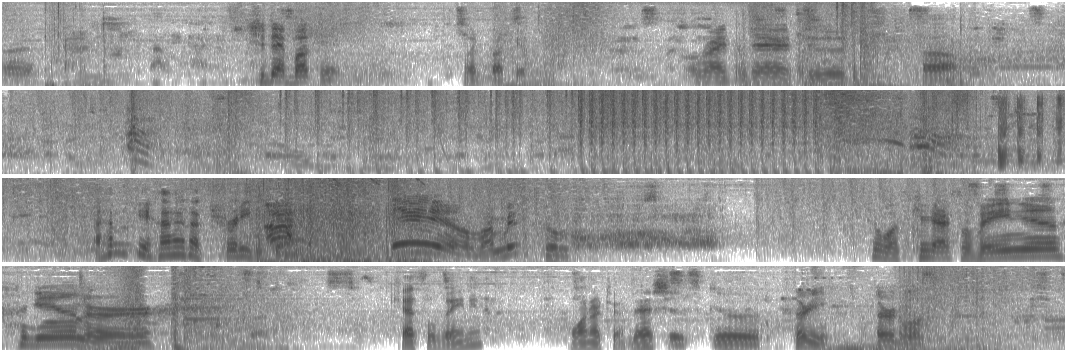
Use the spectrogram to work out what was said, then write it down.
Alright. Shoot that bucket. What bucket? Right there, dude. Oh. I'm behind a tree. Ah, damn, I missed him. So what, Castlevania again, or? Castlevania? One or two? That shit's good. Three. Third one.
